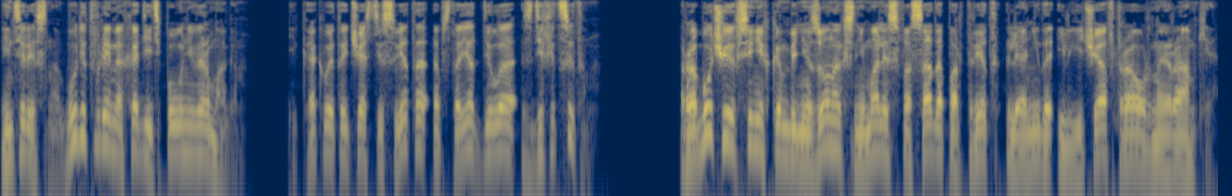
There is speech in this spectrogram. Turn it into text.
Интересно, будет время ходить по универмагам? И как в этой части света обстоят дела с дефицитом? Рабочие в синих комбинезонах снимали с фасада портрет Леонида Ильича в траурной рамке.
